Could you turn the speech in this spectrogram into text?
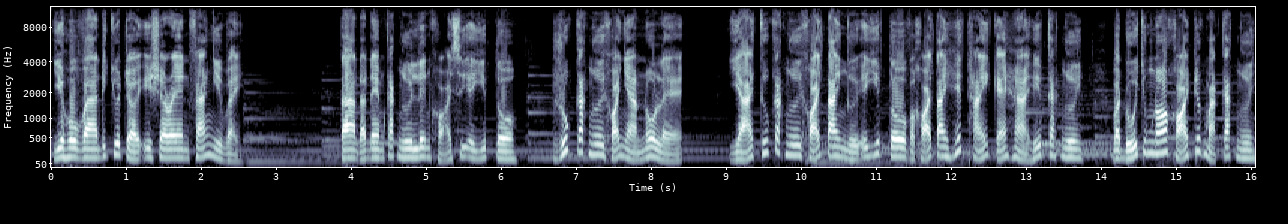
Giê-hô-va Đức Chúa Trời Israel phán như vậy: Ta đã đem các ngươi lên khỏi xứ Ai-cập, rút các ngươi khỏi nhà nô lệ, giải cứu các ngươi khỏi tay người Ai-cập và khỏi tay hết thảy kẻ hà hiếp các ngươi và đuổi chúng nó khỏi trước mặt các ngươi.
